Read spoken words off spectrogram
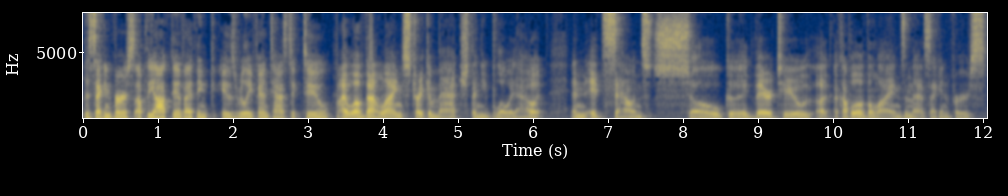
The second verse up the octave, I think, is really fantastic too. I love that line strike a match, then you blow it out. And it sounds so good there too. A, a couple of the lines in that second verse,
